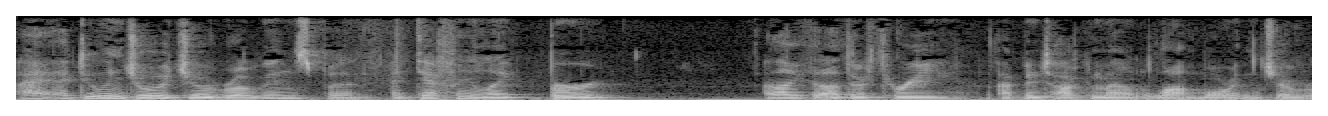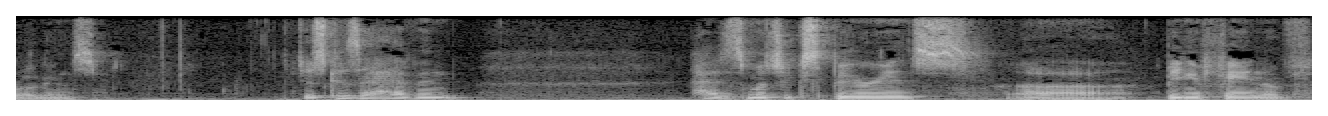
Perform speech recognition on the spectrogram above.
I, I do enjoy Joe Rogan's, but I definitely like Bert. I like the other three I've been talking about a lot more than Joe Rogan's. Just because I haven't had as much experience uh, being a fan of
